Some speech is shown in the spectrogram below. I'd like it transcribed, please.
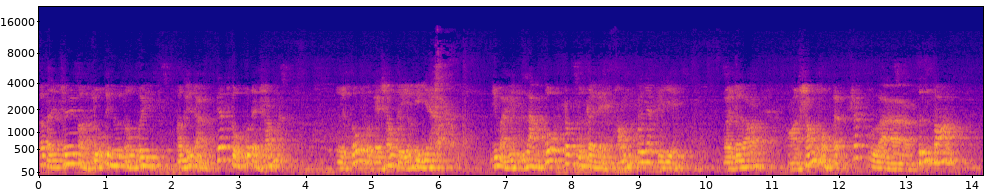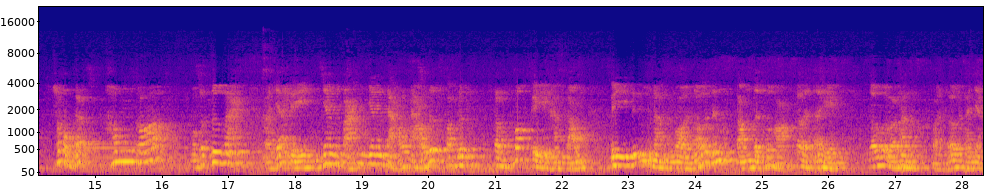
có thể rơi vào chủ cái hướng nội vi. Họ nghĩ rằng kết cục của đời sống người tốt và kẻ xấu thì giống như nhau. Như vậy làm tốt trong cuộc đời này không có giá trị gì. Và do đó họ sống một cách rất là tính toán sống một cách không có một cái tương lai và giá trị nhân bản nhân đạo đạo đức tâm linh trong bất kỳ hành động đi đứng nằm ngồi nói đứng động tình của họ có thể thể hiện đối với bản thân và đối với tha nhân.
